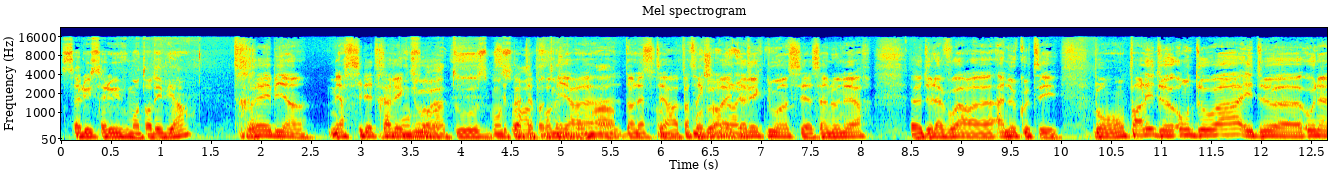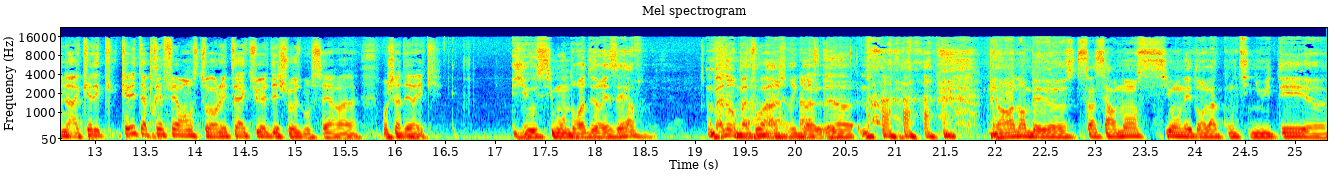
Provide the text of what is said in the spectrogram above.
Salut, salut, vous m'entendez bien? Très bien. Merci d'être avec nous. Bonsoir à tous. Bonsoir. C'est pas ta première euh, dans l'after. Patrick Goma est avec nous. Hein, c'est un honneur euh, de l'avoir euh, à nos côtés. Bon, on parlait de Ondoa et de Onana. Quelle est, ta préférence, toi, en l'état actuel des choses, mon cher, mon cher Derek J'ai aussi mon droit de réserve. Bah non, pas toi. je rigole. non, non, mais sincèrement, si on est dans la continuité. Euh,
